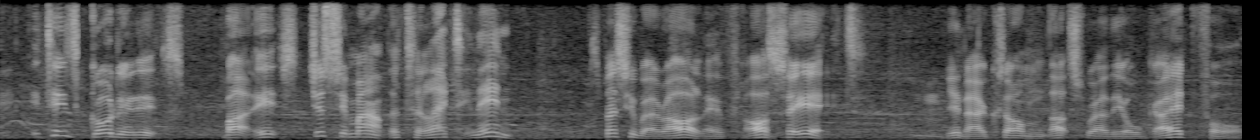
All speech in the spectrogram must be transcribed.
it is good and it's but it's just the amount that are letting in especially where I live I see it Mm-hmm. you know because I'm that's where they all go for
